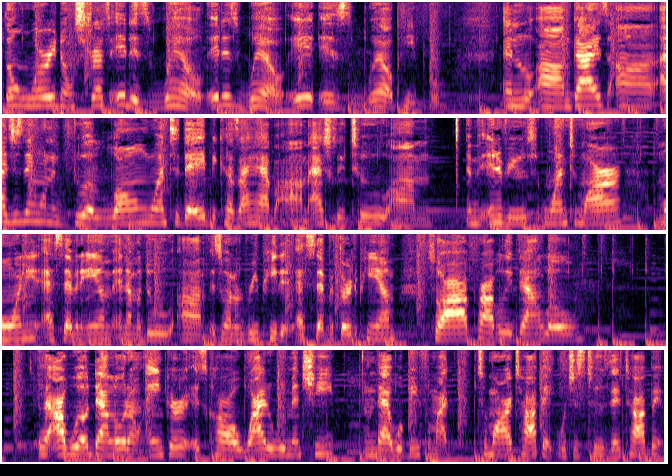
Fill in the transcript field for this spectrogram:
Don't worry. Don't stress. It is well. It is well. It is well, people. And um, guys, uh, I just didn't want to do a long one today because I have um, actually two um, interviews. One tomorrow morning at 7 a.m. and I'm gonna do um, it's gonna repeat it at 7:30 p.m. So I'll probably download. I will download on Anchor. It's called Why Do Women Cheat, and that will be for my tomorrow topic, which is Tuesday topic.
